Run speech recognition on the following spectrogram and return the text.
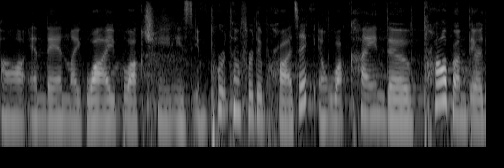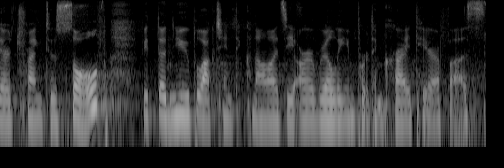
uh, and then like why blockchain is important for the project and what kind of problem they're, they're trying to solve with the new blockchain technology are really important criteria for us.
